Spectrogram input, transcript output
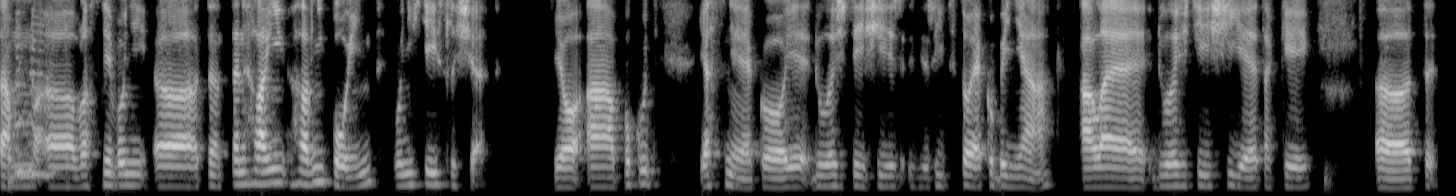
Tam uh, vlastně oni, uh, ten, ten hlavní, hlavní point, oni chtějí slyšet. Jo, a pokud jasně, jako je důležitější říct to jakoby nějak, ale důležitější je taky uh, t-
